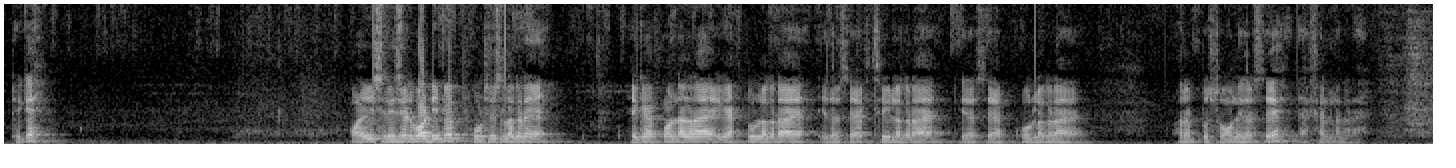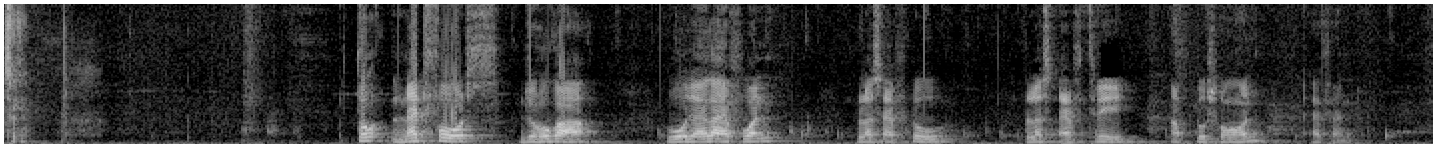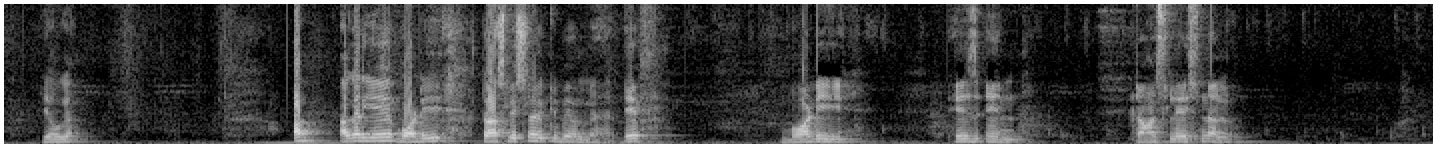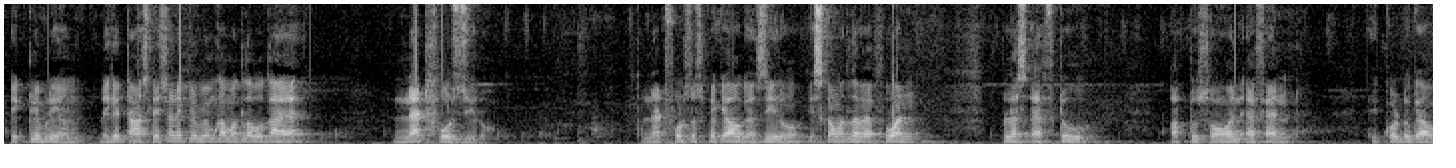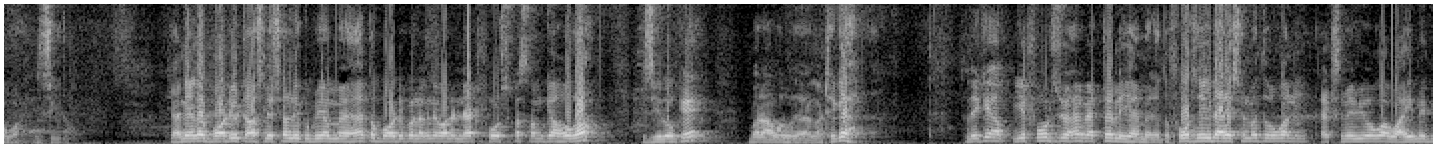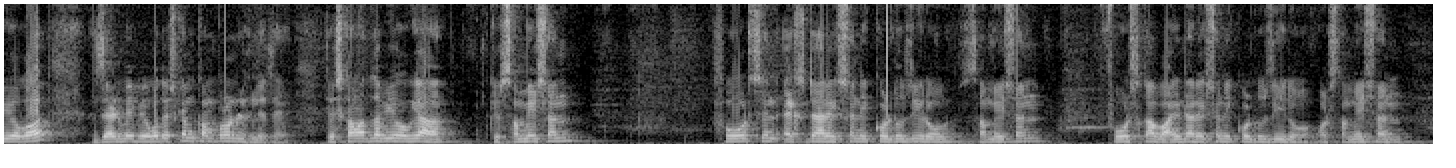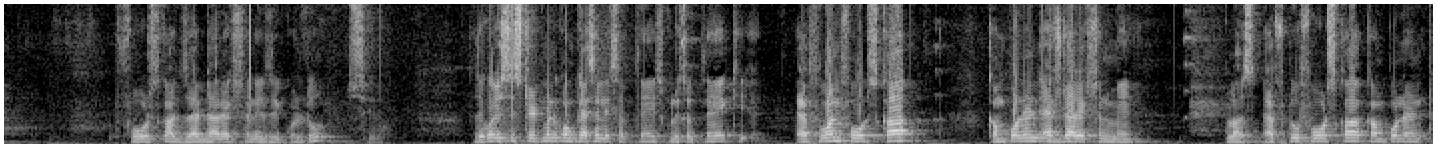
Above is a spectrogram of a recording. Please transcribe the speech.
ठीक है? और इस रिजिड बॉडी पे फोर्सेस लग रहे हैं। एक F1 लग रहा है, एक F2 लग रहा है, इधर से F3 लग रहा है, इधर से F4 लग रहा है, और अप टू सोन इधर से Fn लग रहा है। ठीक है? तो नेट फोर्स जो होगा वो हो जाएगा F one plus F two plus F three up to so on F N ये हो गया। अब अगर ये बॉडी ट्रांसलेशनल इक्विलिब्रियम में है if body is in translational equilibrium देखिए ट्रांसलेशनल इक्विलिब्रियम का मतलब होता है नेट फोर्स ज़ीरो तो नेट फोर्स उस पर क्या हो गया? ज़ीरो इसका मतलब F one plus F two up to so on F N equal to क्या होगा? ज़ीरो यानी अगर बॉडी ट्रांसलेशनल इक्विलिब्रियम में है तो बॉडी पर लगने वाले नेट फोर्स का सम क्या होगा? ज़ीरो के बराबर हो जाएगा, ठीक है? तो देखिए, अब ये फोर्स जो है वेक्टर लिया है मैंने तो फोर्स एक डायरेक्शन में तो होगा नहीं। एक्स में भी होगा वाई में भी होगा और जेड में भी होगा तो इसके हम कंपोनेंट लिख लेते हैं। तो इसका मतलब ये हो गया कि summation force in X direction equal to zero, summation force का Y direction equal to zero और समेशन फोर्स का Z direction is equal to zero. देखो, इस स्टेटमेंट को हम कैसे लिख सकते हैं? इसको लिख सकते हैं कि एफ़ वन फोर्स का कंपोनेंट एक्स डायरेक्शन में प्लस एफ़ टू फोर्स का कंपोनेंट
